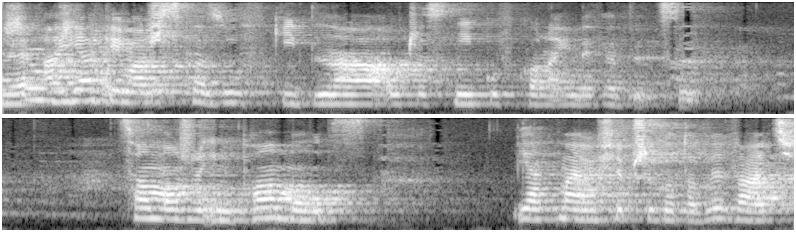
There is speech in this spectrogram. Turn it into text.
E, A uczy- jakie masz wskazówki dla uczestników kolejnych edycji? Co może im pomóc? Jak mają się przygotowywać?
